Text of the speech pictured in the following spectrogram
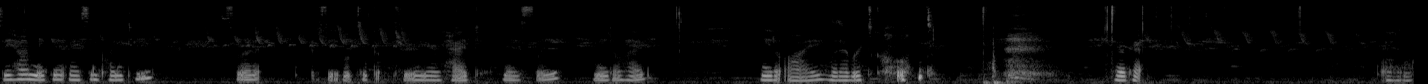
See how I'm making it nice and pointy? So that it's able to go through your head nicely. Needle head, needle eye, whatever it's called. okay. And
